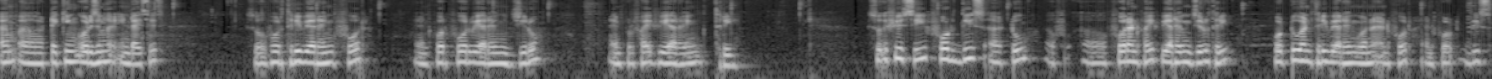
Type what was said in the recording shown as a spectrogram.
I'm uh, taking original indices. So for 3 we are having 4 and for 4 we are having 0 and for 5 we are having 3 so if you see for these uh, two uh, 4 and 5 we are having 0 3 for 2 and 3 we are having 1 and 4 and for this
